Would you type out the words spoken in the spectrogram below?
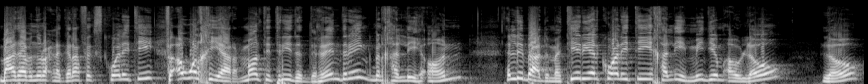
بعدها بنروح ل graphics quality فاول خيار multithreaded rendering بنخليه on اللي بعده material quality خليه medium أو low low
